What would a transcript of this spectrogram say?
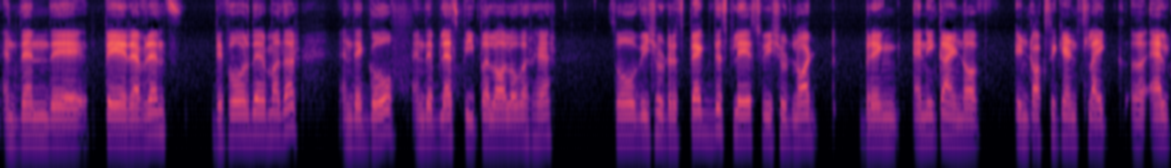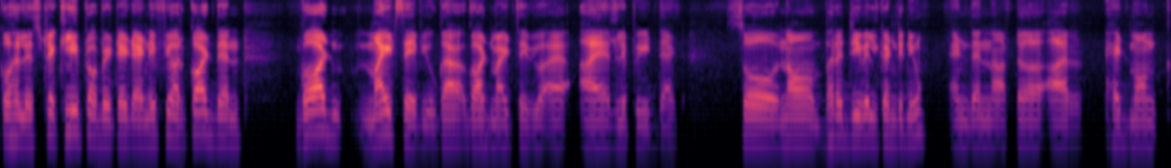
and then they pay reverence before their mother and they go and they bless people all over here. So we should respect this place. We should not bring any kind of intoxicants like uh, alcohol is strictly prohibited. And if you are caught then God might save you God might save you I repeat that so now Bharat ji will continue and then after our head monk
